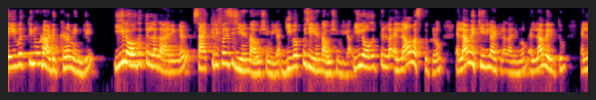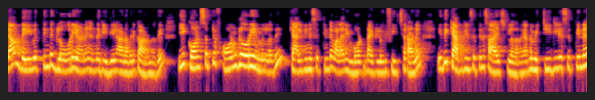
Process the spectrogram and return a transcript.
ദൈവത്തിനോട് അടുക്കണമെങ്കിൽ ഈ ലോകത്തുള്ള കാര്യങ്ങൾ സാക്രിഫൈസ് ചെയ്യേണ്ട ആവശ്യമില്ല ഗിവ് അപ്പ് ചെയ്യേണ്ട ആവശ്യമില്ല. ഈ ലോകത്തുള്ള എല്ലാ വസ്തുക്കളും എല്ലാ മെറ്റീരിയൽ ആയിട്ടുള്ള കാര്യങ്ങളും എല്ലാ വെൽത്തും എല്ലാം ദൈവത്തിന്റെ ഗ്ലോറിയാണ് എന്ന രീതിയിലാണ് അവർ കാണുന്നത്. ഈ കോൺസെപ്റ്റ് ഓഫ് ഓൺ ഗ്ലോറി എന്നുള്ളത് കാൽവിനിസത്തിന്റെ വളരെ ഇമ്പോർട്ടന്റ് ആയിട്ടുള്ള ഒരു ഫീച്ചറാണ് ഇത് ക്യാപിറ്റലിസത്തിന് സഹായിച്ചിട്ടുള്ളതാണ്. കാരണം മെറ്റീരിയലിസത്തിനെ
